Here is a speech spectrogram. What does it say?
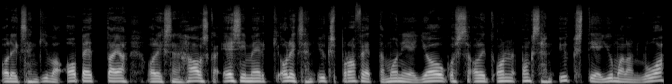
oliko hän kiva opettaja, oliko hän hauska esimerkki, oliko hän yksi profeetta monien joukossa, oliko, on, onko hän yksi tie Jumalan luo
